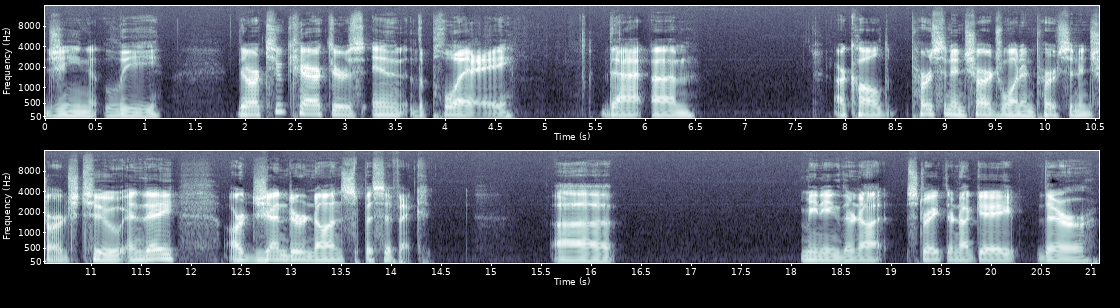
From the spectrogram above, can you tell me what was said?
Jean Lee. There are two characters in the play that um, are called person in charge one and person in charge two, and they are gender non-specific. Uh, meaning they're not straight, they're not gay, they're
